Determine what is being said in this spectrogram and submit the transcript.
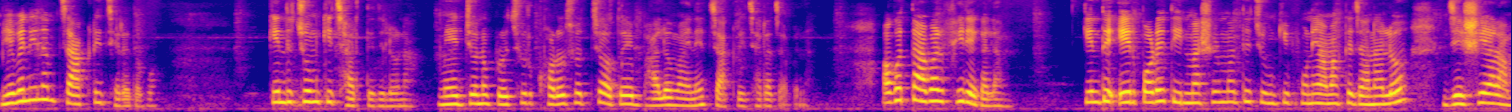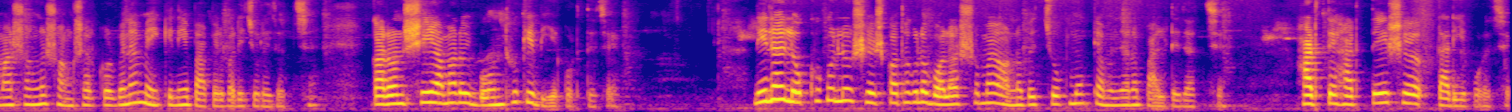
ভেবে নিলাম চাকরি ছেড়ে দেবো। কিন্তু চুমকি ছাড়তে দিল না। মেয়ের জন্য প্রচুর খরচ হচ্ছে, অতএব ভালো মাইনের চাকরি ছাড়া যাবে না। অগত্যা আবার ফিরে গেলাম। কিন্তু এরপরে তিন মাসের মধ্যে চুমকি ফোনে আমাকে জানালো যে সে আর আমার সঙ্গে সংসার করবে না, মেয়েকে নিয়ে বাপের বাড়ি চলে যাচ্ছে। কারণ সে আমার ওই বন্ধুকে বিয়ে করতে চায়। নীলয় লক্ষ্য করলেও শেষ কথাগুলো বলার সময় অর্ণবের চোখ মুখ কেমন যেন পাল্টে যাচ্ছে। হাঁটতে হাঁটতে সে দাঁড়িয়ে পড়েছে।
